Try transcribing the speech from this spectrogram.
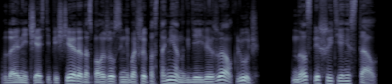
В дальней части пещеры расположился небольшой постамент, где и лежал ключ. Но спешить я не стал.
